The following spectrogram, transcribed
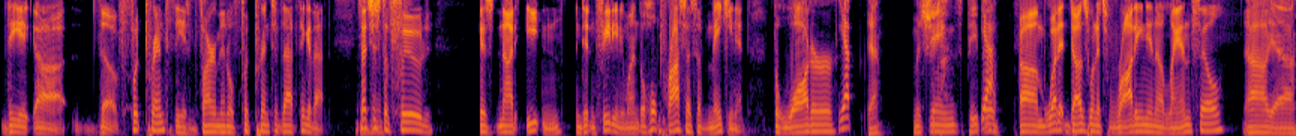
the uh, the footprint, the environmental footprint of that. Think of that. It's not just the food is not eaten and didn't feed anyone. The whole process of making it, the water, Yep. yeah, machines, people. Yeah. um, what it does when it's rotting in a landfill. Oh yeah.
